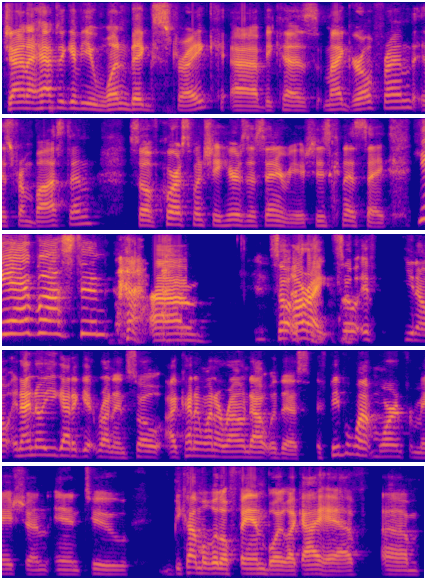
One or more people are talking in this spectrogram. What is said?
John, I have to give you one big strike uh, because my girlfriend is from Boston. So, of course, when she hears this interview, she's going to say, Yeah, Boston. um, so, all right. So, if you know, and I know you got to get running. So, I kind of want to round out with this. If people want more information and to become a little fanboy like I have, um,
